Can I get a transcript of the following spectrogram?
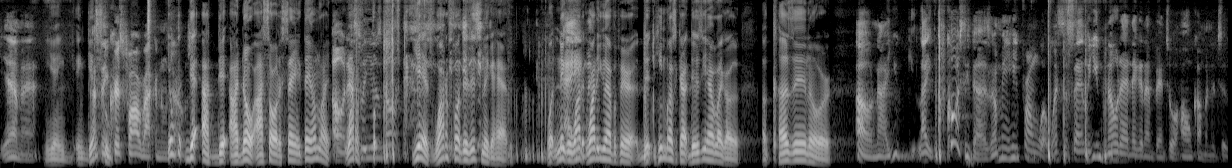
Yeah, man. Yeah, and, and guess I seen Chris Paul rocking them. Yo, yeah, I did. I know. I saw the same thing. I'm like, oh, that's where you was going. yes. Why the fuck did this nigga have it? What nigga? Why, why do you have a pair? Did, he must got. Does he have like a a cousin or? Oh nah, you like of course he does. I mean, he from what Winston Salem. You know that nigga done been to a homecoming or two.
